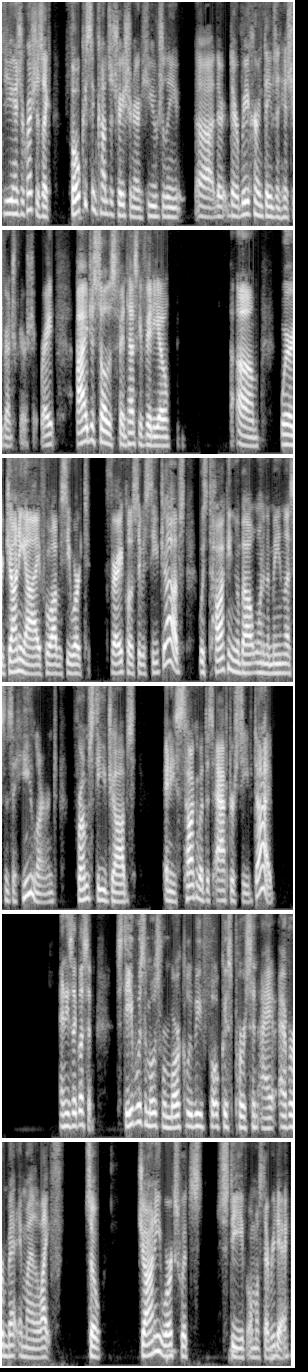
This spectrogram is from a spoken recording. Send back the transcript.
do you answer your question? It's like focus and concentration are hugely uh they're they're recurring themes in history of entrepreneurship, right? I just saw this fantastic video um where Jony Ive, who obviously worked very closely with Steve Jobs, was talking about one of the main lessons that he learned from Steve Jobs. And he's talking about this after Steve died. And he's like, listen, Steve was the most remarkably focused person I have ever met in my life. So Jony works with Steve almost every day.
